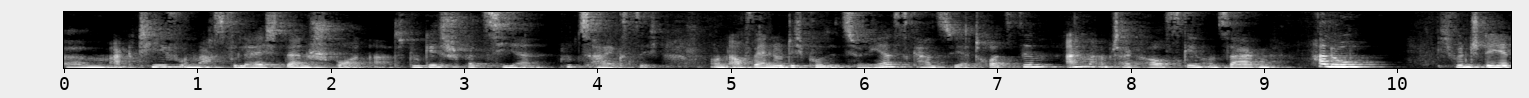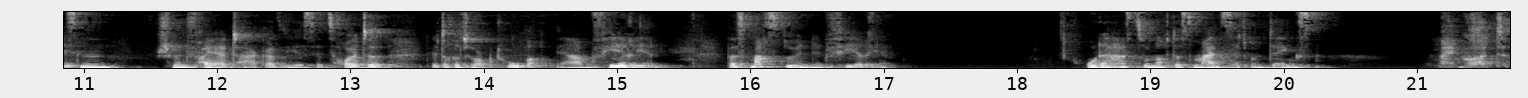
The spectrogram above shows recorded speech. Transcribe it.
ähm, aktiv und machst vielleicht deine Sportart. Du gehst spazieren, du zeigst dich. Und auch wenn du dich positionierst, kannst du ja trotzdem einmal am Tag rausgehen und sagen, hallo, ich wünsche dir jetzt einen schönen Feiertag. Also hier ist jetzt heute der 3. Oktober. Wir haben Ferien. Was machst du in den Ferien? Oder hast du noch das Mindset und denkst, mein Gott,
